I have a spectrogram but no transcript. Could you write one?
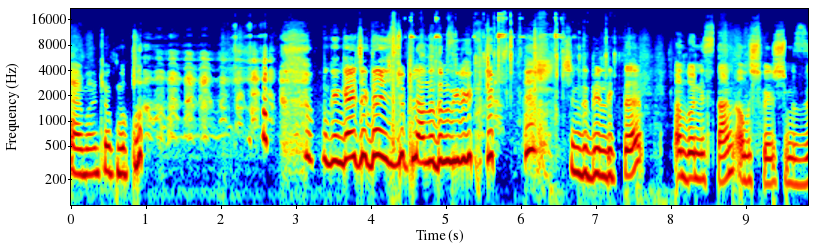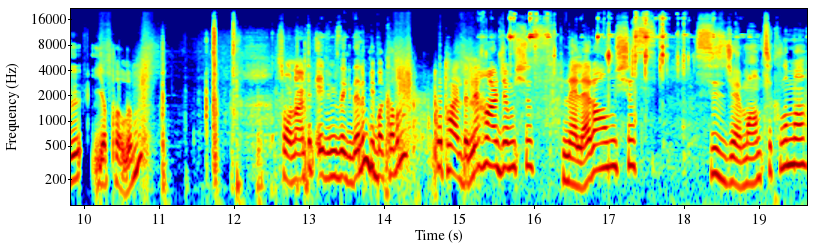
Erman çok mutlu. Bugün gerçekten hiçbir şey planladığımız gibi gitmiyor. Şimdi birlikte Adonis'ten alışverişimizi yapalım. Sonra artık evimize gidelim bir bakalım totalde ne harcamışız, neler almışız. Sizce mantıklı mı?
